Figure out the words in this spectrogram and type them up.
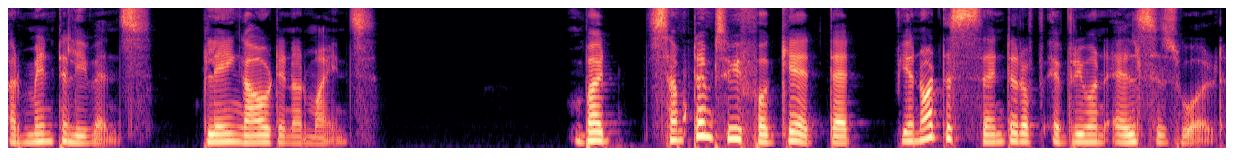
our mental events, playing out in our minds. But sometimes we forget that we are not the center of everyone else's world.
